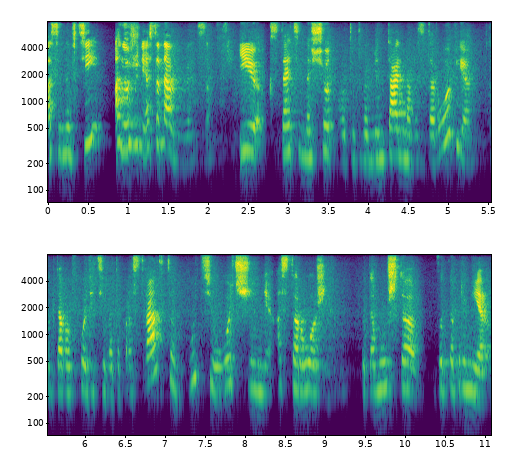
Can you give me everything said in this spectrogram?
А с NFT оно уже не останавливается. И, кстати, насчет вот этого ментального здоровья, когда вы входите в это пространство, будьте очень осторожны. Потому что, вот, например,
